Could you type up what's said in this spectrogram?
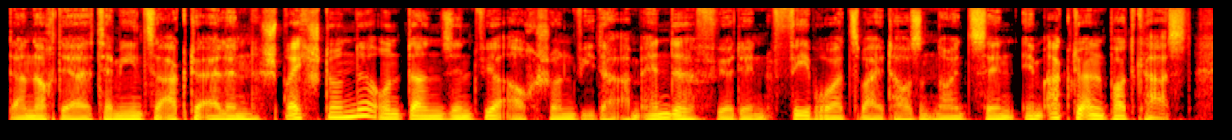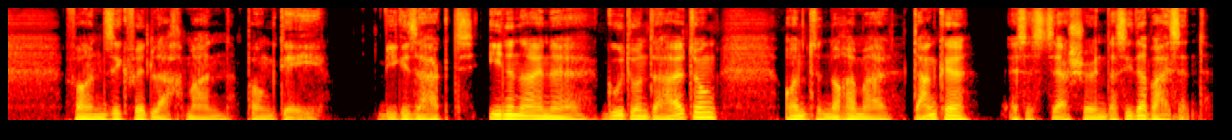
Dann noch der Termin zur aktuellen Sprechstunde und dann sind wir auch schon wieder am Ende für den Februar 2019 im aktuellen Podcast von siegfriedlachmann.de. Wie gesagt, Ihnen eine gute Unterhaltung und noch einmal danke, es ist sehr schön, dass Sie dabei sind.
